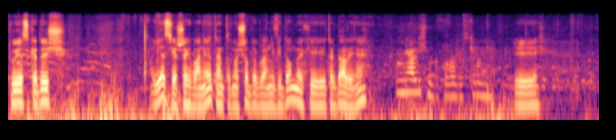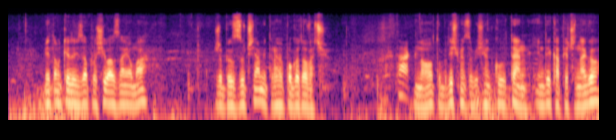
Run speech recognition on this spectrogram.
Tu jest kiedyś, jest jeszcze chyba, nie? Ten, ten ośrodek dla niewidomych i tak dalej, nie? Pomijaliśmy go po lewej stronie. I mnie tam kiedyś zaprosiła znajoma, żeby z uczniami trochę pogotować. Tak. No, to byliśmy, zrobiliśmy ku ten, indyka pieczonego.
